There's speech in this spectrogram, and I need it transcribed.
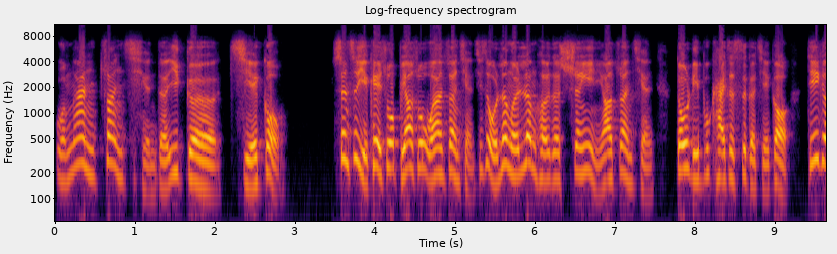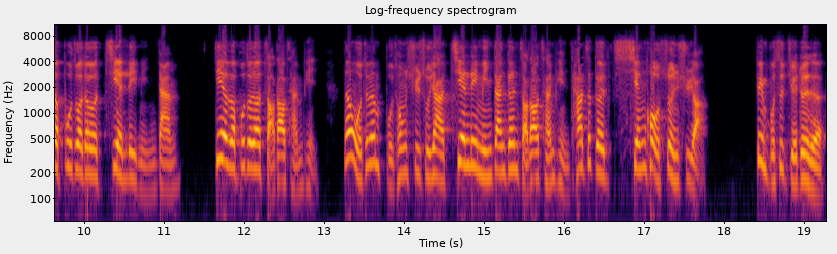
文案赚钱的一个结构，甚至也可以说不要说文案赚钱，其实我认为任何的生意你要赚钱都离不开这四个结构。第一个步骤叫做建立名单，第二个步骤叫找到产品。那我这边补充叙述一下，建立名单跟找到产品，它这个先后顺序啊，并不是绝对的。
